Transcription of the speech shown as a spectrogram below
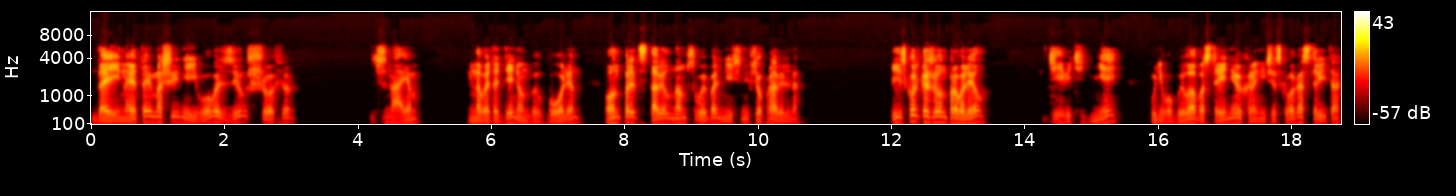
Да и на этой машине его возил шофер. Знаем. Но в этот день он был болен. Он представил нам свой больничный. Все правильно. И сколько же он провалил? Девять дней. У него было обострение хронического гастрита.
